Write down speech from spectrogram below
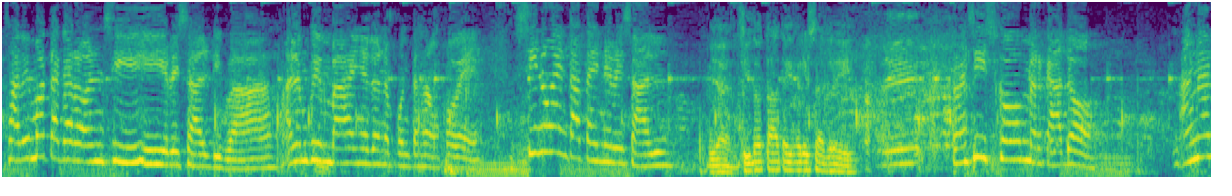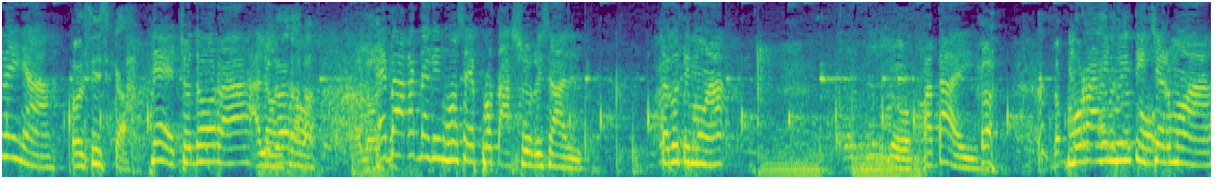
sabi mo, taga roon si Rizal, di ba? Alam ko yung bahay niya doon, napuntahan ko eh. Sino nga yung tatay ni Rizal? Yan, sino tatay ni Rizal Ray? Francisco Mercado. Ang nanay niya, Francisca. Ne, Chodora Alonso. Eh, bakit naging Jose Protasio Rizal? Sagutin mo nga. Patay. Murahin mo yung teacher mo, ha?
